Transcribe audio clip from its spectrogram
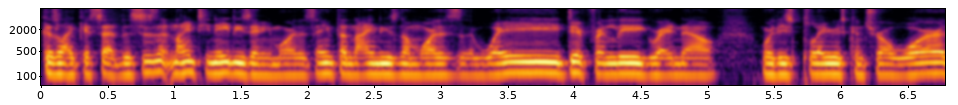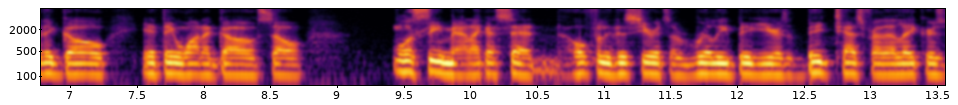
Because, like I said, this isn't 1980s anymore. This ain't the 90s no more. This is a way different league right now where these players control where they go if they want to go. So, we'll see, man. Like I said, hopefully this year it's a really big year. It's a big test for the Lakers.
